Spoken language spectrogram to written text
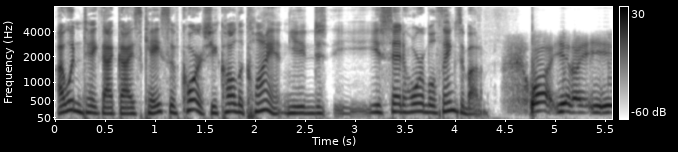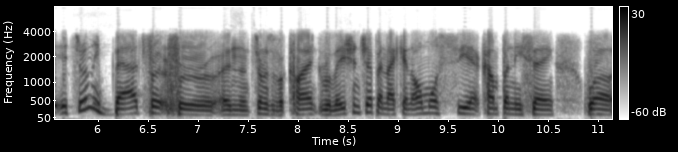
I wouldn't take that guy's case. Of course, you called a client. You you said horrible things about him. Well, you know, it's certainly bad for for in terms of a client relationship, and I can almost see a company saying, "Well,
